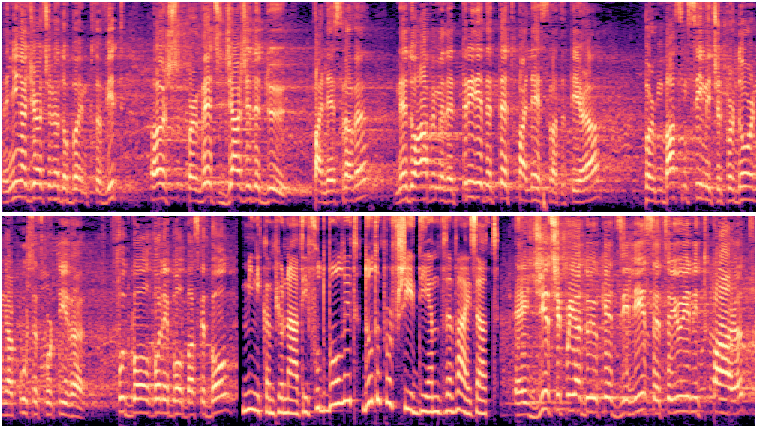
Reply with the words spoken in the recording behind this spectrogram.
Dhe një nga gjërat që ne do bëjmë këtë vit është përveç gjashtëdhjetë e dy palestrave, ne do hapim edhe tridhjetë e tetë palestra të tjera për mbas mësimit që të përdoren nga kurset sportive futboll, volejboll, basketboll. Minikampionati i futbollit do të përfshijë djemtë dhe vajzat. E gjithë Shqipëria do ju ketë zili sepse ju jeni të parët,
